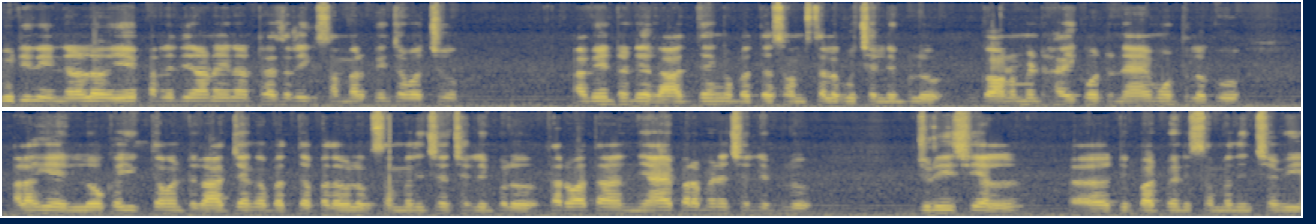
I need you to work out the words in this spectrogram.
వీటిని నెలలో ఏ పని దినానైనా ట్రెజరీకి సమర్పించవచ్చు. అవేంటంటే రాజ్యాంగబద్ధ సంస్థలకు చెల్లింపులు గవర్నమెంట్ హైకోర్టు న్యాయమూర్తులకు అలాగే లోకయుక్త వంటి రాజ్యాంగబద్ధ పదవులకు సంబంధించిన చెల్లింపులు తర్వాత న్యాయపరమైన చెల్లింపులు జుడిషియల్ డిపార్ట్మెంట్కి సంబంధించినవి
